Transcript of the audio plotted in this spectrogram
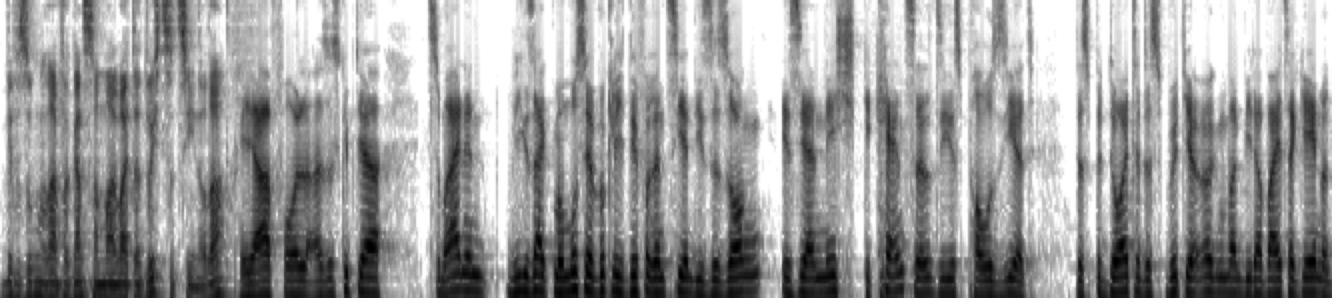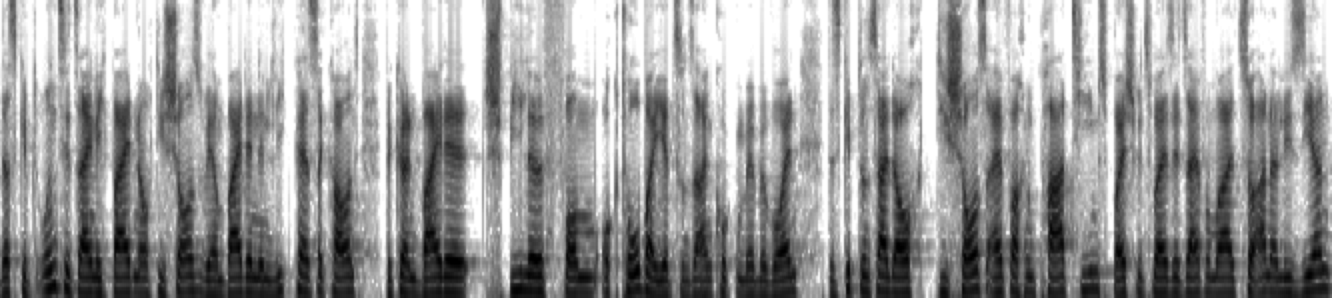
wir versuchen uns einfach ganz normal weiter durchzuziehen, oder? Ja, voll. Also es gibt ja zum einen, wie gesagt, man muss ja wirklich differenzieren. Die Saison ist ja nicht gecancelt, sie ist pausiert. Das bedeutet, es wird ja irgendwann wieder weitergehen und das gibt uns jetzt eigentlich beiden auch die Chance. Wir haben beide einen League Pass Account. Wir können beide Spiele vom Oktober jetzt uns angucken, wenn wir wollen. Das gibt uns halt auch die Chance, einfach ein paar Teams beispielsweise jetzt einfach mal zu analysieren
